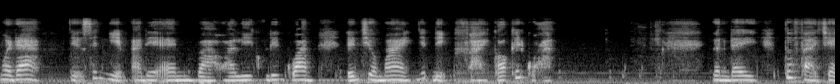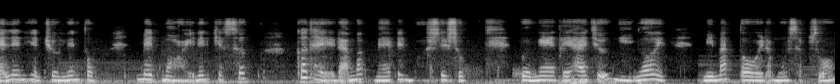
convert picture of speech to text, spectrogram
Ngoài ra, những xét nghiệm ADN và hoa ly có liên quan đến chiều mai nhất định phải có kết quả. Gần đây, tôi phải chạy lên hiện trường liên tục, mệt mỏi đến kiệt sức. Cơ thể đã mấp mé bên bờ suy sụp. Vừa nghe thấy hai chữ nghỉ ngơi, mí mắt tôi đã muốn sập xuống.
